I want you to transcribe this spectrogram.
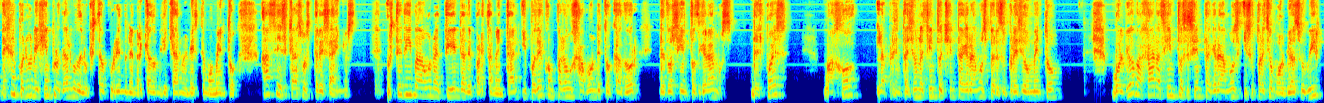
Dejan poner un ejemplo de algo de lo que está ocurriendo en el mercado mexicano en este momento. Hace escasos tres años, Usted iba a una tienda departamental y podía comprar un jabón de tocador de 200 gramos. Después bajó la presentación a 180 gramos, pero su precio aumentó. Volvió a bajar a 160 gramos y su precio volvió a subir.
